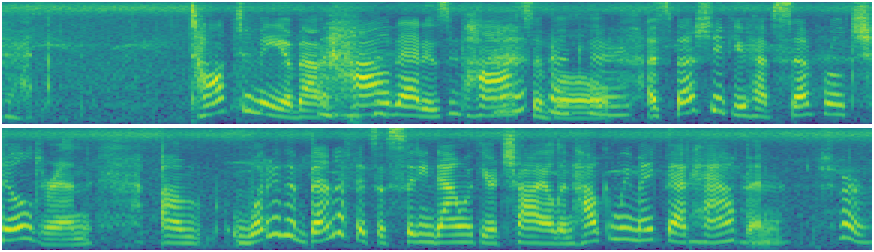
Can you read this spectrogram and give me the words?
Yes. Talk to me about how that is possible, okay. especially if you have several children. Um, what are the benefits of sitting down with your child and how can we make that happen? Uh, sure.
